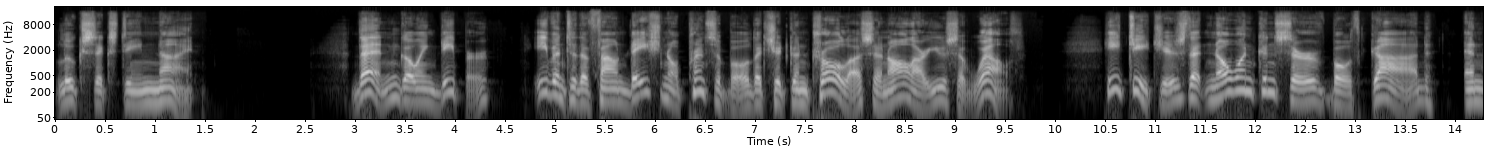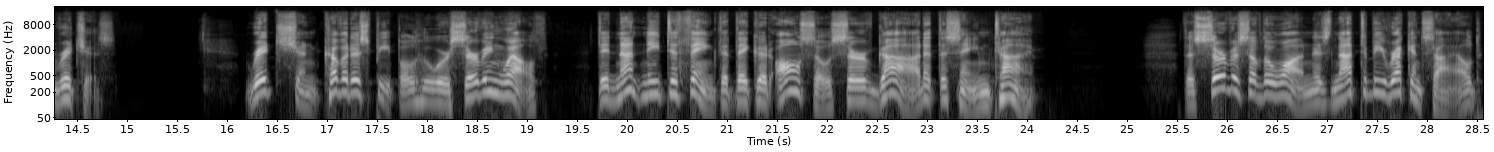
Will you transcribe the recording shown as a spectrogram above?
Luke 16:9. Then, going deeper, even to the foundational principle that should control us in all our use of wealth, he teaches that no one can serve both God and riches. Rich and covetous people who were serving wealth did not need to think that they could also serve God at the same time. The service of the one is not to be reconciled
